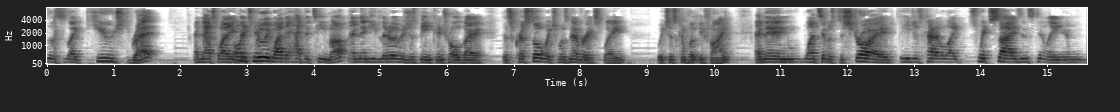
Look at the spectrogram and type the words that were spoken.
this like huge threat, and that's why Oh, that's really why they had to team up. And then he literally was just being controlled by this crystal, which was never explained, which is completely fine. And then once it was destroyed, he just kind of like switched sides instantly, and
